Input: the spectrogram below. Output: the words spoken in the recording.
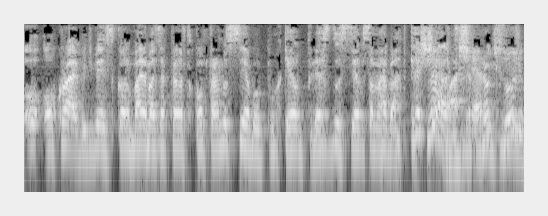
Ô, ô Cribe, de vez em quando vale mais a pena tu comprar no sebo, porque o preço do sebo está mais barato que a Xerox. Não, a Xerox né? hoje,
